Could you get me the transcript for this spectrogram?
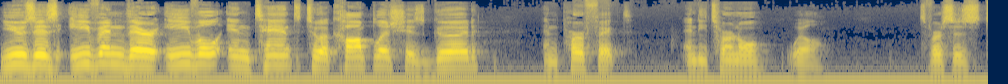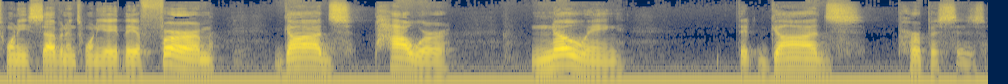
uses even their evil intent to accomplish his good and perfect and eternal will. It's verses 27 and 28. They affirm God's power, knowing that God's purposes,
